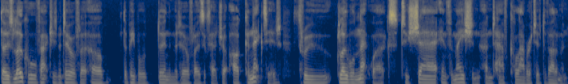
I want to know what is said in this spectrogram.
those local factories, material flow, the people doing the material flows, etc., are connected through global networks to share information and have collaborative development.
